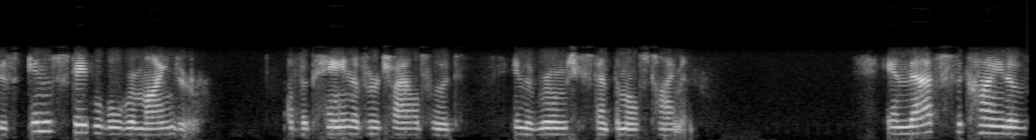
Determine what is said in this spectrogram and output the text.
this inescapable reminder of the pain of her childhood in the room she spent the most time in. And that's the kind of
